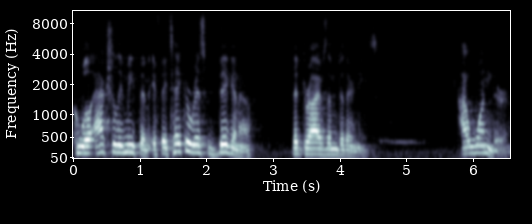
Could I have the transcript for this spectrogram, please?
who will actually meet them if they take a risk big enough that drives them to their knees. I wonder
